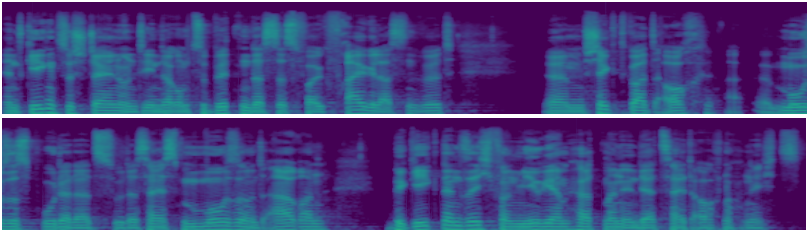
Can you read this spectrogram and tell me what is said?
entgegenzustellen und ihn darum zu bitten, dass das Volk freigelassen wird, ähm, schickt Gott auch äh, Moses Bruder dazu. Das heißt, Mose und Aaron begegnen sich. Von Miriam hört man in der Zeit auch noch nichts.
